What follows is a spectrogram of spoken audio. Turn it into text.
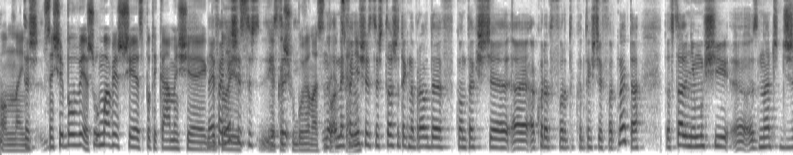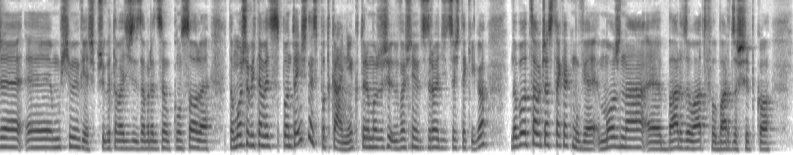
online. Też... W sensie, bo wiesz, umawiasz się, spotykamy się, jakby to jest, jest, też, jakaś umówiona sytuacja. Najfajniejsze jest też to, że tak naprawdę w kontekście, e, akurat w kontekście Fortnite'a, to wcale nie musi e, znaczyć, że e, musimy, wiesz, przygotować, zabrać sobie konsolę. To może być nawet spontaniczne spotkanie, które może właśnie zrodzić coś takiego, no bo cały czas, tak jak mówię, można bardzo łatwo, bardzo szybko E,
